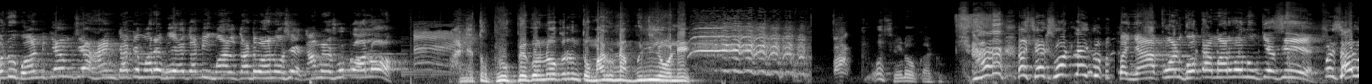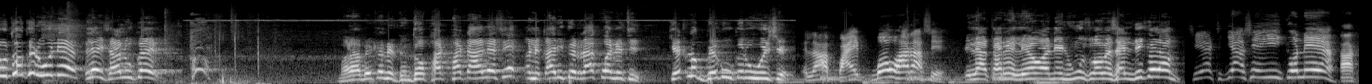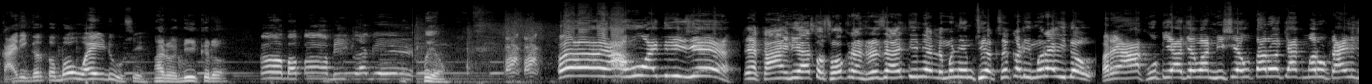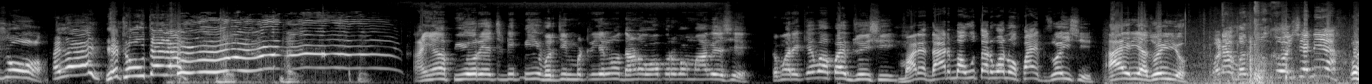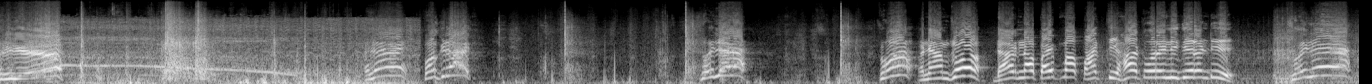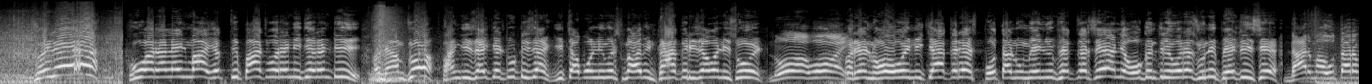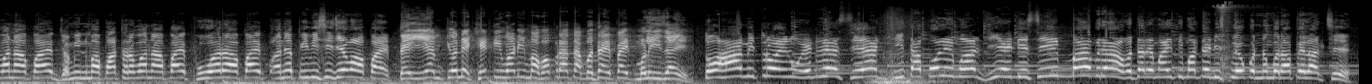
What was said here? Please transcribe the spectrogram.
બધું બંધ કેમ છે? હાઈન કાંઠે મારે બે ગાડી માલ કાઢવાનો છે. કામે છોટો હાલો. અને તો ભૂખ ભેગો ન કરું ને તો મારું નામ મનીયો નહીં કેવો છેડો કાઢું? હા આ શોટ લઈ ગયો પણ ન્યા કોણ ગોકા મારવાનું કે છે? પણ ચાલુ તો કરવું ને લે ચાલુ કર. મારા બેટાને ધંધો ફાટ ફાટ હાલે છે અને કારીગર રાખવા નથી. કેટલું ભેગું કરવું હોય છે. એટલે આ પાઇપ બહુ સારા છે. એટલે તારે લેવા નહીં ને હું જોવે સાહેબ નીકળ આમ. શેઠ ક્યાં છે ઈ કોને આ કારીગર તો બહુ વાયડું છે. મારો દીકરો. ઓ બાપા બીક લાગે. ઉયો. આ હું આદરી છે? એ કાંઈ નહીં આ તો છોકરાને રજા હતી ને એટલે મને એમ થયું સકડી મરાવી દઉં. અરે આ ખૂટિયા જેવા નીચે ઉતારો ક્યાંક મારું ટાઈલ્સો અલે હેઠો ઉતાર. અહીંયા પ્યોર એચડીપી વર્જિન મટીરિયલનો દાણો વાપરવામાં આવે છે. તમારે કેવા પાઇપ જોઈશે? મારે દારમાં ઉતારવાનો પાઇપ જોઈ છે આ એરિયા જોઈ લો પણ આ મજબૂત તો હશે ને. અરે! પગરાય! જોઈ લે! જો! અને આમ જો ડારના પાઇપમાં પાંચથી સાત વર્ષની ગેરંટી. જોઈ લે! જોઈ લે! ફુવારા લાઈનમાં એક થી પાંચ વર્ષની ગેરંટી. અને આમ જો ભાંગી જાય કે તૂટી જાય ગીતા પોલિમર્સમાં આવીને ઘા કરી જવાની છૂટ. નો હોય. અરે નો હોયની ક્યાં કરે? પોતાનું મેન્યુફેક્ચર છે અને ઓગણત્રીસ વર્ષ જૂની પેઢી છે. દારમાં ઉતારવાના પાઇપ જમીનમાં પાથરવાના પાઇપ ફુવારા પાઇપ અને પીવીસી જેવા પાઇપ. તે એમ કયો ને ખેતીવાડીમાં વપરાતા બધાય પાઇપ મળી જાય. તો હા મિત્રો એનું એડ્રેસ છે ગીતા પોલીમર જીઆઈડીસી બાબરા. વધારે માહિતી માટે ડિસ્પ્લે ઉપર નંબર આપેલા જ છે.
